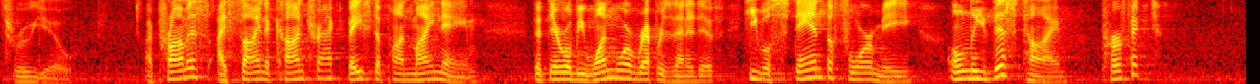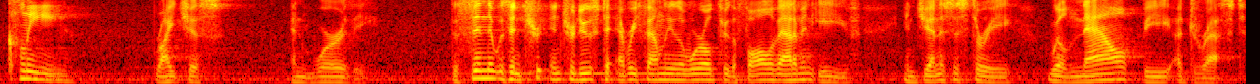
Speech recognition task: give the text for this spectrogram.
through you. I promise I sign a contract based upon my name that there will be one more representative. He will stand before me, only this time perfect, clean, righteous, and worthy. The sin that was int- introduced to every family in the world through the fall of Adam and Eve in Genesis 3 will now be addressed.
